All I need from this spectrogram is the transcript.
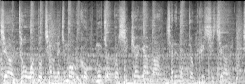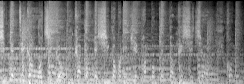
시절 더워도 차는 줄 모르고 무조건 시켜야만 잘해냈던 그 시절. 쉽게 뜨거워지고 가볍게 식어버리길 반복했던 그 시절. 고민...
